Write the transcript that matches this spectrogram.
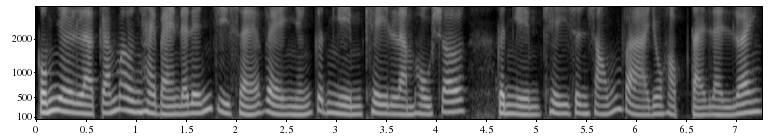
cũng như là cảm ơn hai bạn đã đến chia sẻ về những kinh nghiệm khi làm hồ sơ, kinh nghiệm khi sinh sống và du học tại Đài Loan.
